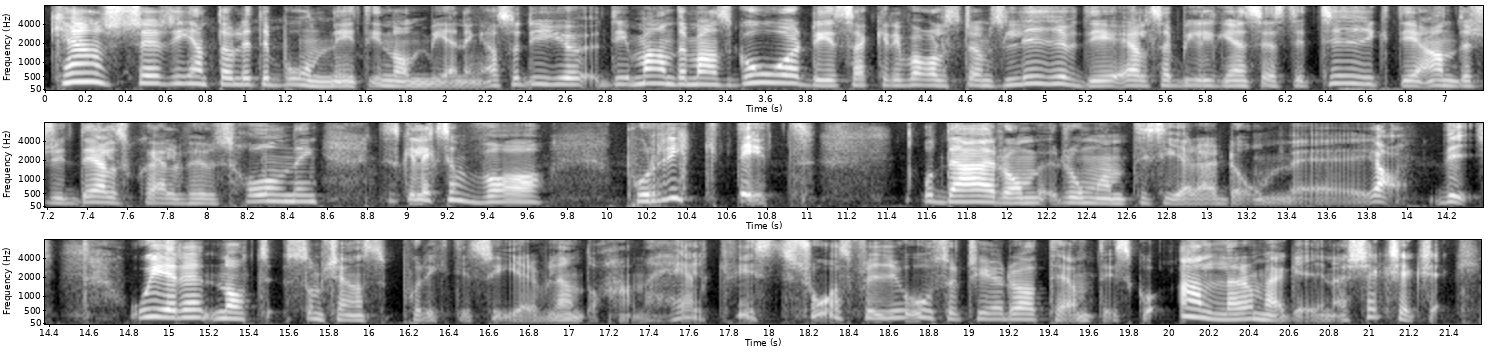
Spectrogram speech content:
Kanske rent av lite bonnigt i någon mening. Alltså det är ju det är Mandelmans gård, det är Zachary Wahlströms liv, det är Elsa Billgrens estetik, det är Anders Rydells självhushållning. Det ska liksom vara på riktigt. Och därom romantiserar de, eh, ja, vi. Och är det något som känns på riktigt så är det väl ändå Hanna Hellquist. Såsfri och osorterad och autentisk och alla de här grejerna. Check, check, check.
